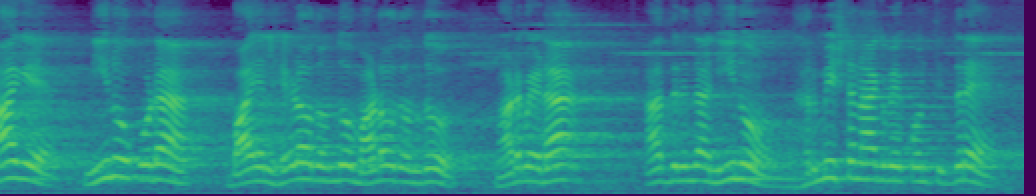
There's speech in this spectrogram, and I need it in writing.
ಹಾಗೆ ನೀನು ಕೂಡ ಬಾಯಲ್ಲಿ ಹೇಳೋದೊಂದು, ಮಾಡೋದೊಂದು. ಮಾಡಬೇಡ. ಆದ್ದರಿಂದ ನೀನು ಧರ್ಮಿಷ್ಠನಾಗಬೇಕು ಅಂತಿದ್ದರೆ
